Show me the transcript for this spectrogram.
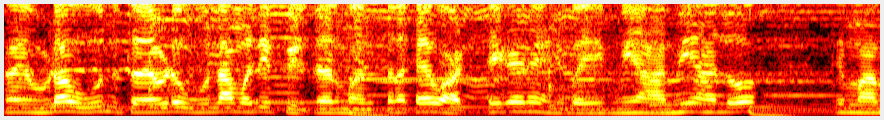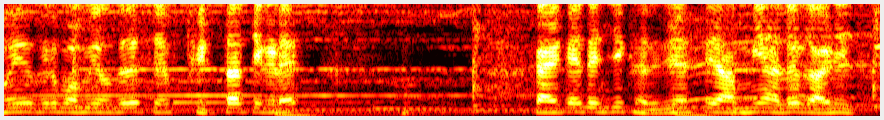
का एवढा ऊन होतं एवढं उन्हामध्ये फिरतात माणसाला. काय वाटते का नाही? बाई मी आम्ही आलो ते मामी वगैरे मम्मी वगैरे सेफ फिरतात तिकडे. काय काय त्यांची खरेदी असते आम्ही आलो गाडीत.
